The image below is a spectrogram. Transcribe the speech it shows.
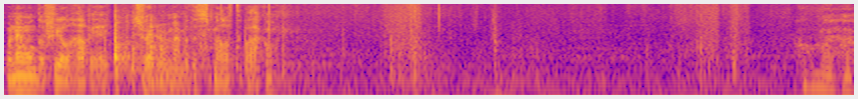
When I want to feel happy, I try to remember the smell of tobacco. My hand.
